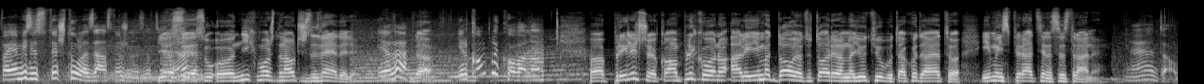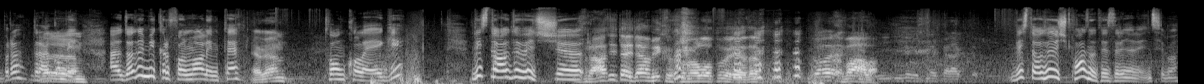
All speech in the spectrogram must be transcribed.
Pa ja mislim da su te štule zaslužne za to. Jesu, jesu, njih možda naučiš za dve nedelje. Jel da? Da. Jel komplikovano? Prilično je komplikovano, ali ima dovoljno tutoriala na YouTube-u, tako da eto, ima inspiracije na sve strane. Ne, dobro, drago Da, da, mi je. A dodaj mikrofon, molim te, Evo ga. tvom kolegi. Vi ste ovde već, e, Vrati taj deo mikrofona lopove jedan. Hvala. Ide uz moj karakter. vi ste ovde već poznati zrenjanincima.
